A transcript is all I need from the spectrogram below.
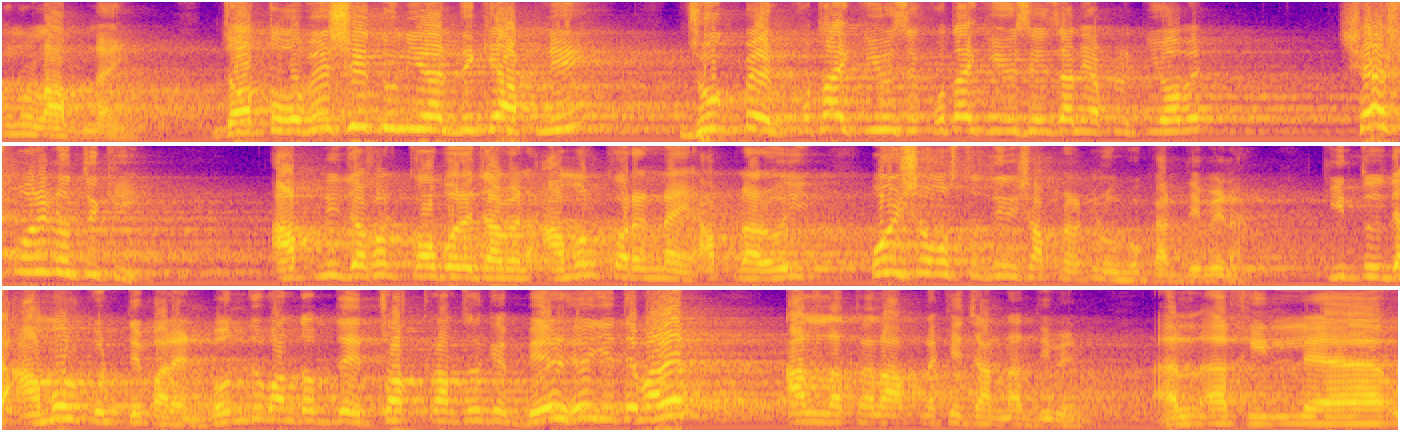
কোনো লাভ নাই। যত বেশি দুনিয়ার দিকে আপনি ঝুঁকবেন, কোথায় কি হয়েছে, কোথায় কি হয়েছে জানি আপনার কি হবে। শেষ পরিণতি কি? আপনি যখন কবরে যাবেন, আমল করেন নাই, আপনার ওই ওই সমস্ত জিনিস আপনার কোনো উপকার দেবে না। কিন্তু যদি আমল করতে পারেন বন্ধু বান্ধবদের চক্রান্ত থেকে বের হয়ে যেতে পারেন, আল্লাহ তালা আপনাকে জান্নাত দিবেন। আল আখিল্লাউ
